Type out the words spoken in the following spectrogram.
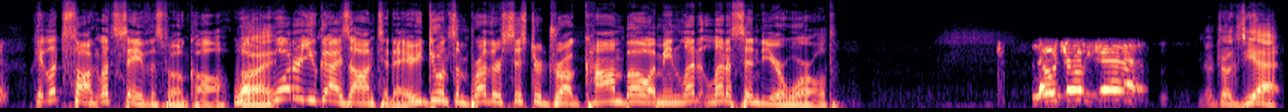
Okay, let's talk. Let's save this phone call. What, All right. what are you guys on today? Are you doing some brother sister drug combo? I mean, let let us into your world. No drugs yet. No drugs yet.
